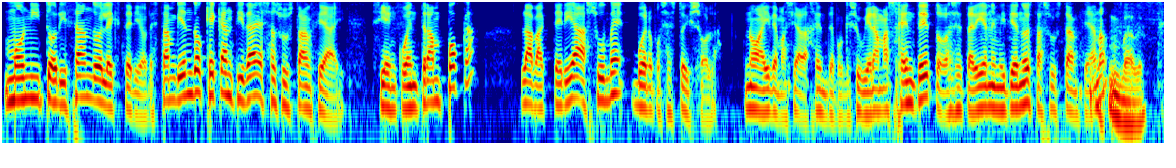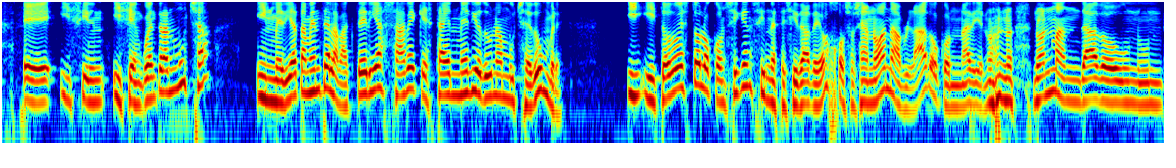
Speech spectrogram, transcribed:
monitorizando el exterior, están viendo qué cantidad de esa sustancia hay. Si encuentran poca, la bacteria asume, bueno, pues estoy sola no hay demasiada gente, porque si hubiera más gente, todas estarían emitiendo esta sustancia, ¿no? Vale. Eh, y, si, y si encuentran mucha, inmediatamente la bacteria sabe que está en medio de una muchedumbre. Y, todo esto lo consiguen sin necesidad de ojos, o sea, no han hablado con nadie, no, no, han mandado un,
